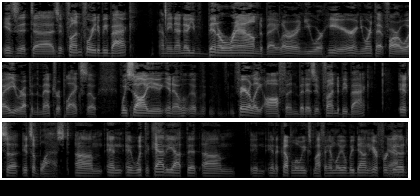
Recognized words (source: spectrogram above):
Is it uh, is it fun for you to be back? I mean, I know you've been around Baylor, and you were here, and you weren't that far away. You were up in the Metroplex, so we saw you, you know, uh, fairly often. But is it fun to be back? It's a it's a blast, um, and, and with the caveat that um, in in a couple of weeks my family will be down here for Yeah. good.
